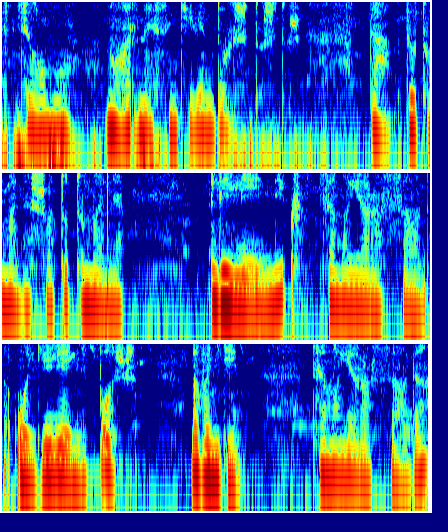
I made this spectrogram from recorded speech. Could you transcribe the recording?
в цьому. Ну, гарнесенький він дуже, дуже, дуже. Так, тут у мене що? Тут у мене лілейник. Це моя розсада. Ой, лілейник, боже, лавандін. Це моя розсада.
